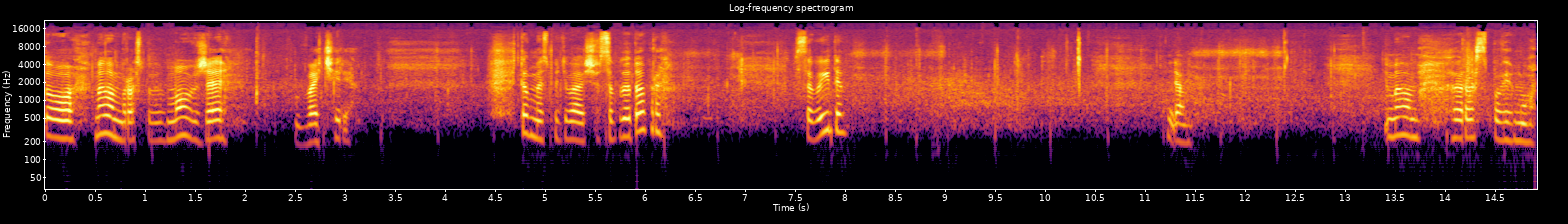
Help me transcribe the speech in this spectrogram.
то ми вам розповімо вже ввечері. Тому я сподіваюся, що все буде добре, все вийде. Да. І ми вам розповімо.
